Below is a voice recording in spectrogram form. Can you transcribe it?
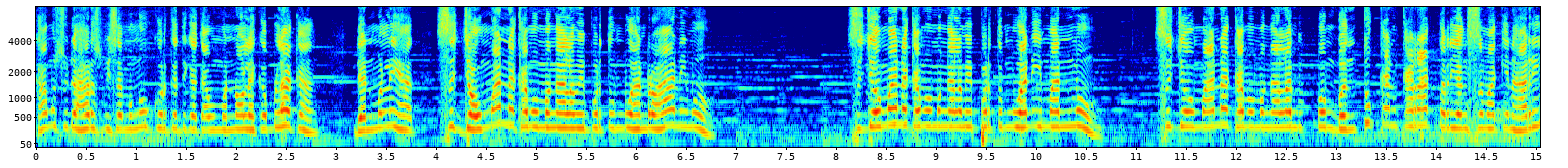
kamu sudah harus bisa mengukur ketika kamu menoleh ke belakang dan melihat sejauh mana kamu mengalami pertumbuhan rohanimu. Sejauh mana kamu mengalami pertumbuhan imanmu. Sejauh mana kamu mengalami pembentukan karakter yang semakin hari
